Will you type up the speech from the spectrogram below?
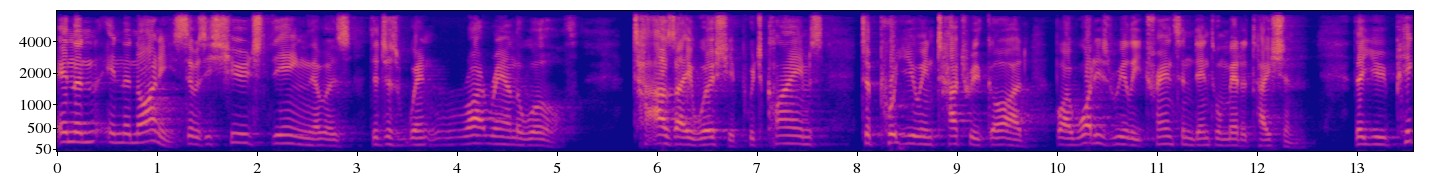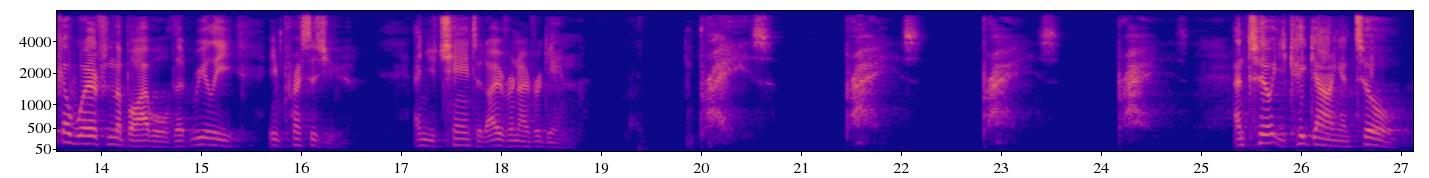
in the, in the 90s, there was this huge thing that, was, that just went right around the world. Taizé worship, which claims to put you in touch with God by what is really transcendental meditation. That you pick a word from the Bible that really impresses you and you chant it over and over again. Praise, praise, praise, praise. Until you keep going until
